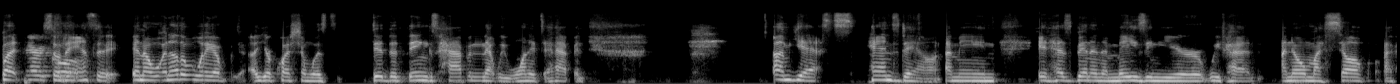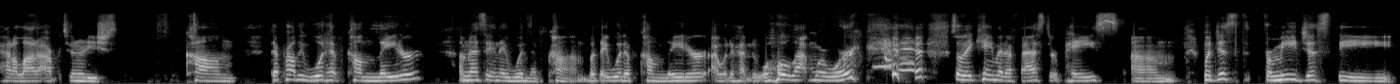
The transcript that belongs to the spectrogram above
but Very so cool. the answer, you know, another way of uh, your question was, did the things happen that we wanted to happen? Um, yes, hands down. I mean, it has been an amazing year. We've had, I know myself, I've had a lot of opportunities come that probably would have come later. I'm not saying they wouldn't have come, but they would have come later. I would have had to do a whole lot more work. so they came at a faster pace. Um, but just for me, just the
